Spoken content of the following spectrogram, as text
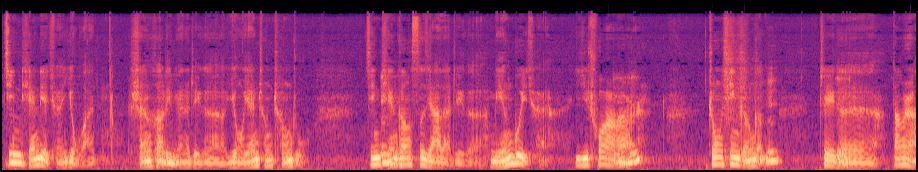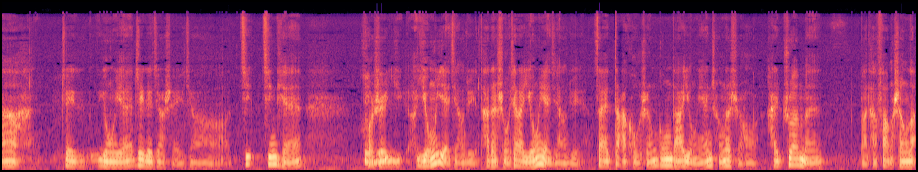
金田猎犬永丸，神河里边的这个永岩城城主金田刚司家的这个名贵犬，一出二二，忠心耿耿。这个当然啊，这个永岩这个叫谁？叫金金田。或者是永野将军，他的手下的永野将军，在大口神攻打永岩城的时候，还专门把它放生了，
